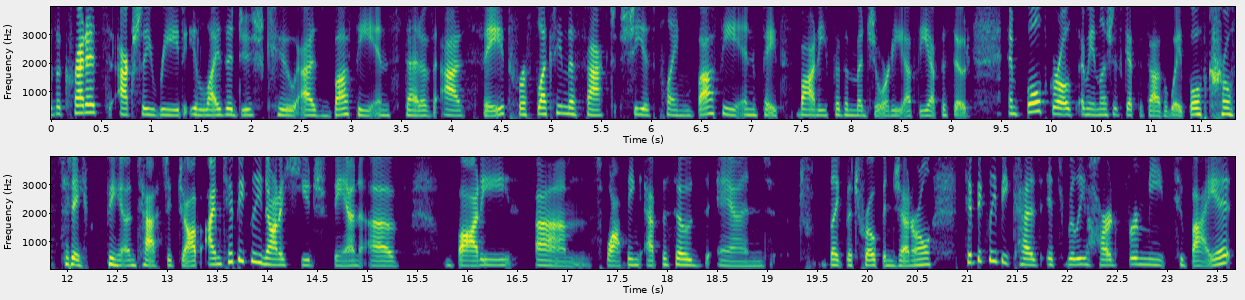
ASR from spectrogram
the credits actually read Eliza Dushku as Buffy instead of as Faith, reflecting the fact she is playing Buffy in Faith's body for the majority of the episode. And both girls, I mean, let's just get this out of the way. Both girls did a fantastic job. I'm typically not a huge fan of body um, swapping episodes and like the trope in general, typically because it's really hard for me to buy it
